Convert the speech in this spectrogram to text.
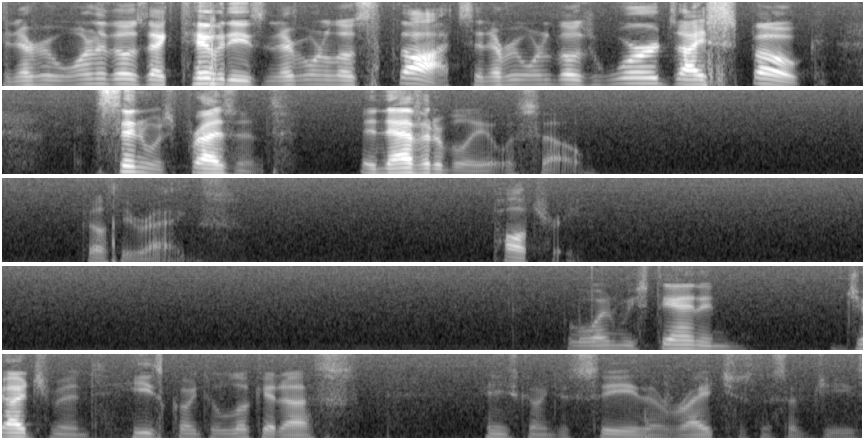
in every one of those activities, in every one of those thoughts, in every one of those words I spoke, sin was present. Inevitably, it was so. Filthy rags. Paltry. But when we stand in judgment, He's going to look at us and He's going to see the righteousness of Jesus.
